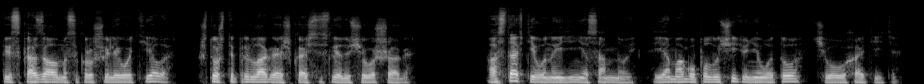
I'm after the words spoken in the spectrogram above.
«Ты сказал, мы сокрушили его тело? Что ж ты предлагаешь в качестве следующего шага?» «Оставьте его наедине со мной. Я могу получить у него то, чего вы хотите».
